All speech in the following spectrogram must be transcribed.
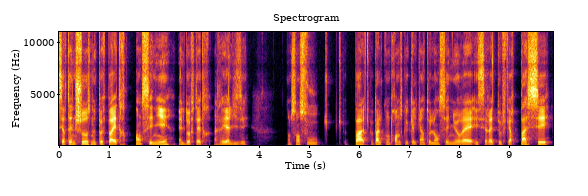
certaines choses ne peuvent pas être enseignées, elles doivent être réalisées. Dans le sens où tu, tu peux pas, peux pas le comprendre ce que quelqu'un te l'enseignerait, essaierait de te le faire passer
